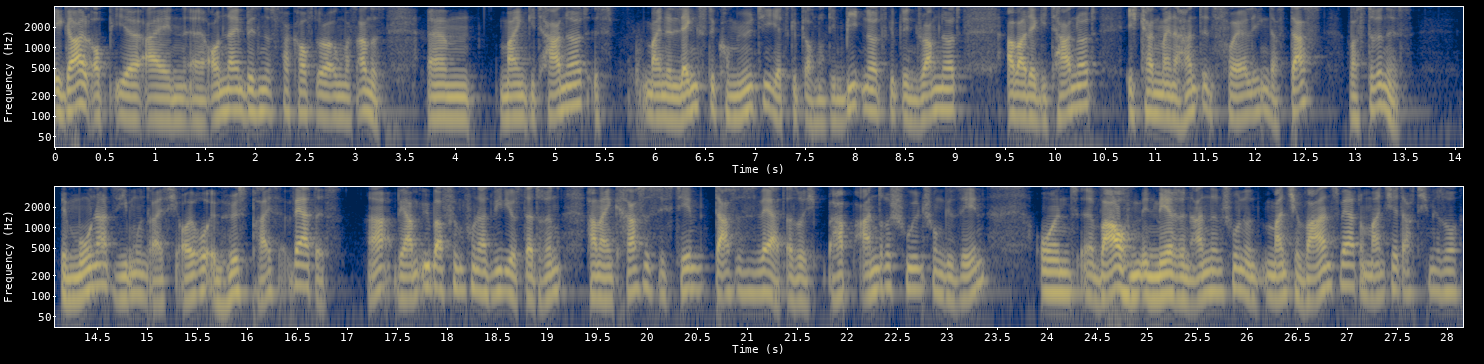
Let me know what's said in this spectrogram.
Egal, ob ihr ein äh, Online-Business verkauft oder irgendwas anderes. Ähm, mein Gitarrenerd ist meine längste Community. Jetzt gibt es auch noch den Beat-Nerd, es gibt den Drum-Nerd. Aber der Gitarrenerd, ich kann meine Hand ins Feuer legen, dass das, was drin ist, im Monat 37 Euro im Höchstpreis wert ist. Ja, wir haben über 500 Videos da drin, haben ein krasses System, das ist es wert. Also ich habe andere Schulen schon gesehen und äh, war auch in mehreren anderen Schulen und manche waren es wert und manche dachte ich mir so,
